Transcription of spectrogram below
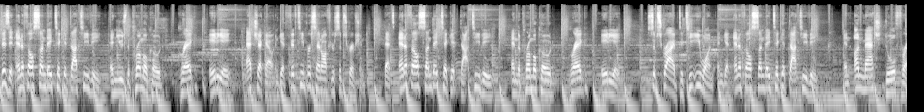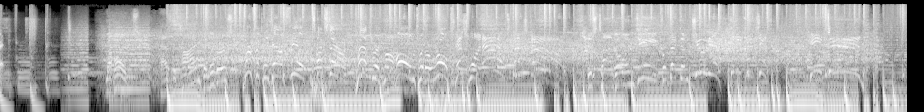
Visit NFLSundayTicket.tv and use the promo code GREG88 at checkout and get 15% off your subscription. That's NFLSundayTicket.tv and the promo code GREG88. Subscribe to TE1 and get NFLSundayTicket.tv, an unmatched dual threat. Mahomes has the time, delivers perfectly downfield. Touchdown, Patrick Mahomes with a rope. This one, Adams, touchdown. This time going deep for Beckham Jr.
